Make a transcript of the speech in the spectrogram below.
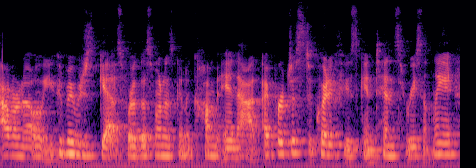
I don't know, you could maybe just guess where this one is gonna come in at. I purchased quite a few skin tints recently.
